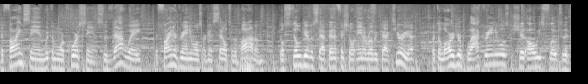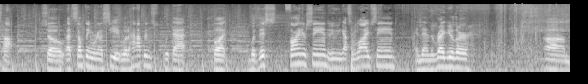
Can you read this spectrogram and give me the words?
the fine sand with the more coarse sand. So that way the finer granules are going to settle to the bottom. They'll still give us that beneficial anaerobic bacteria, but the larger black granules should always float to the top. So that's something we're gonna see what happens with that. But with this finer sand, and even got some live sand, and then the regular um,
